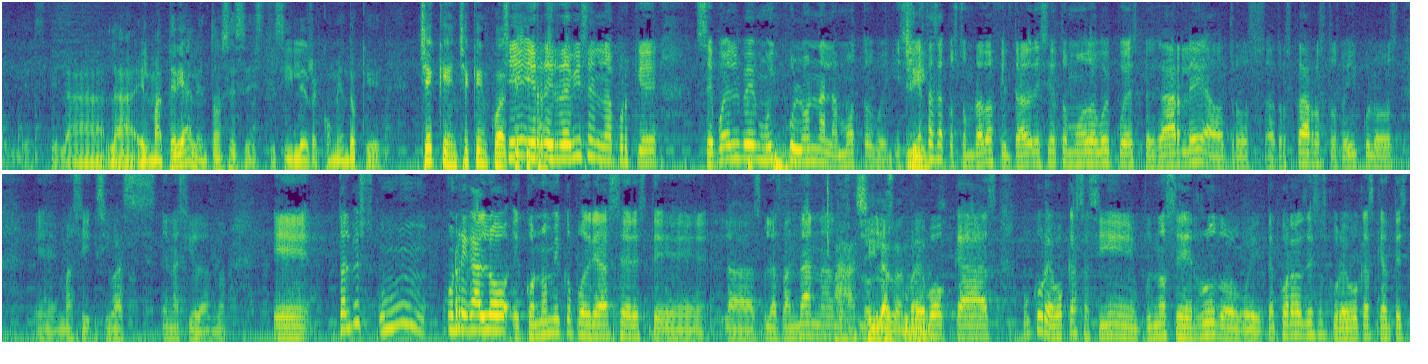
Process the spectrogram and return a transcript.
el, este, la, la- el material. Entonces, este, sí les recomiendo que chequen, chequen cuál Sí, y, re- y revísenla porque se vuelve muy culona la moto, güey. Y si Sí. ya estás acostumbrado a filtrar de cierto modo, güey, puedes pegarle a otros a otros carros, otros vehículos, eh, más si, si vas en la ciudad, ¿no? Eh, tal vez un, un regalo económico podría ser este las, las bandanas, Ah, los, sí, los- las los bandanas. cubrebocas, un cubrebocas así, pues no sé, rudo, güey. ¿Te acuerdas de esos cubrebocas que antes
